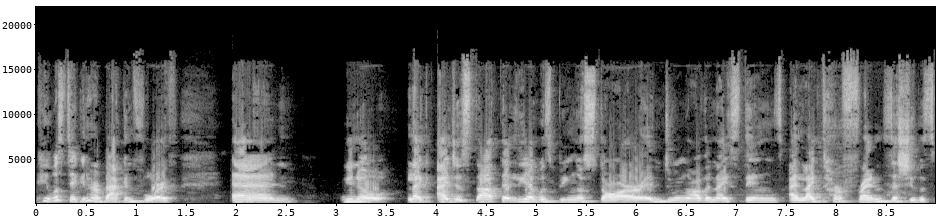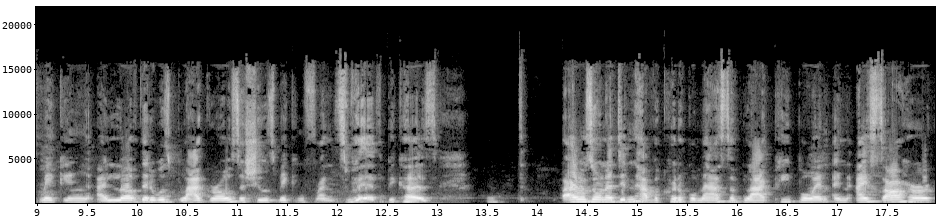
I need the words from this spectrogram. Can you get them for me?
he was taking her back and forth. And, you know, like I just thought that Leah was being a star and doing all the nice things. I liked her friends that she was making. I loved that it was black girls that she was making friends with because Arizona didn't have a critical mass of black people. And, and I saw her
